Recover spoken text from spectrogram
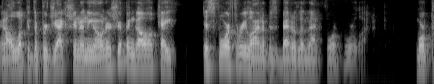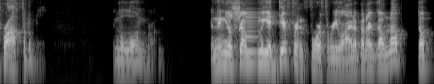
And I'll look at the projection and the ownership and go, okay, this 4 3 lineup is better than that 4 4 lineup. more profitable in the long run. And then you'll show me a different 4 3 lineup, and I go, nope, nope.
